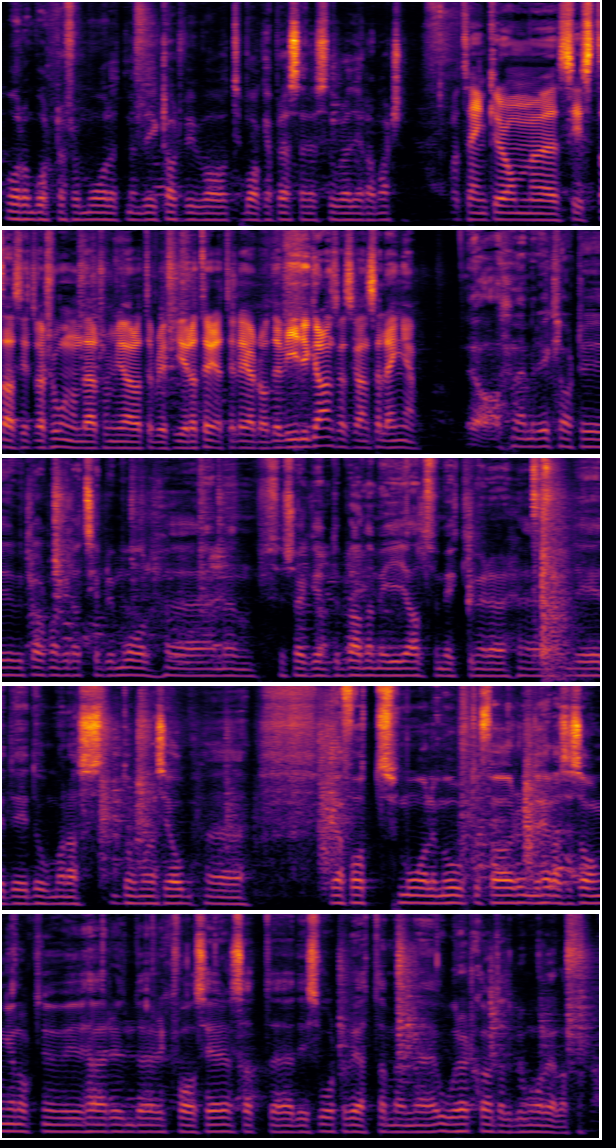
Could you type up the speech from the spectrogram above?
och de dem borta från målet. Men det är klart vi var tillbakapressade stora delar av matchen. Vad tänker du om sista situationen där som gör att det blir 4-3 till er då? Det videogranskas ganska länge. Ja, nej, men det är klart, det är klart man vill att det ska bli mål, eh, men försöker inte blanda mig i allt för mycket med det. Eh, Det är, det är domarnas, domarnas jobb. Eh, Vi har fått mål emot och för under hela säsongen och nu är vi här under kvalserien så att eh, det är svårt att veta men eh, oerhört skönt att det blir mål i alla fall.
